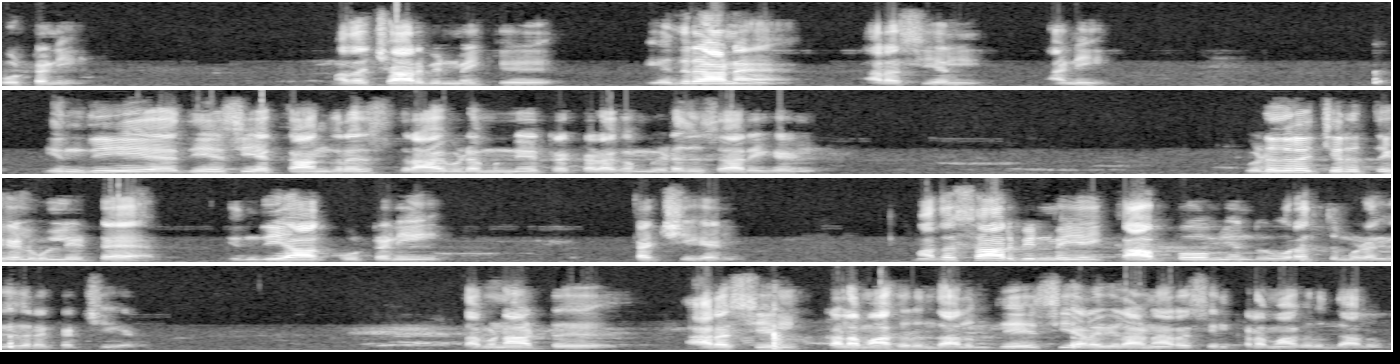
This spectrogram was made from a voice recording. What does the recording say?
கூட்டணி மதச்சார்பின்மைக்கு எதிரான அரசியல் அணி. இந்திய தேசிய காங்கிரஸ் திராவிட முன்னேற்றக் கழகம் இடதுசாரிகள் விடுதலை சிறுத்தைகள் உள்ளிட்ட இந்தியா கூட்டணி கட்சிகள் மதசார்பின்மையை காப்போம் என்று உரத்து முழங்குகிற கட்சிகள். தமிழ்நாட்டு அரசியல் களமாக இருந்தாலும் தேசிய அளவிலான அரசியல் களமாக இருந்தாலும்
